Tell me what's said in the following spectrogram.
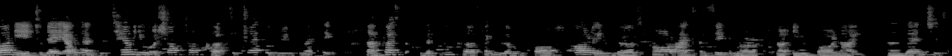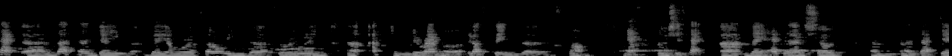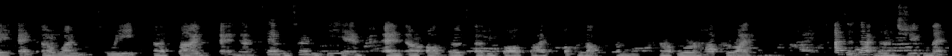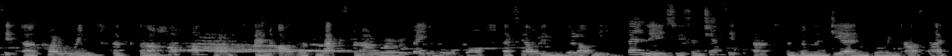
everybody, today I would like to tell you a short talk strategy practice. Uh, first, the speaker thanked them for calling the Starlight Cinema uh, in for light. And then she said uh, that they, they were showing the thrilling uh, action drama Lost in the Storm. Next, uh, she said uh, they had a show um, uh, that day at 1, 3, uh, 5, and uh, 7.30 p.m. and uh, also before 5 o'clock um, were half price. After that, uh, she commented uh, coloring uh, uh, hot popcorn and other snacks uh, were available for uh, selling in the lobby. Finally, she suggested uh, the Mandarin going outside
